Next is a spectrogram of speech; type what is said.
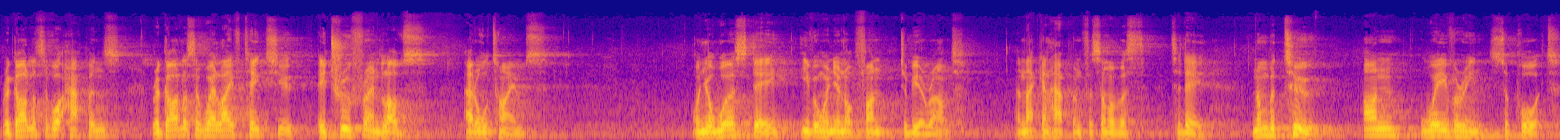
regardless of what happens, regardless of where life takes you. A true friend loves at all times on your worst day, even when you're not fun to be around. And that can happen for some of us today. Number two, unwavering support.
